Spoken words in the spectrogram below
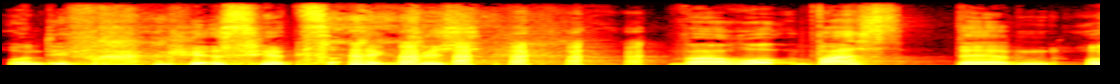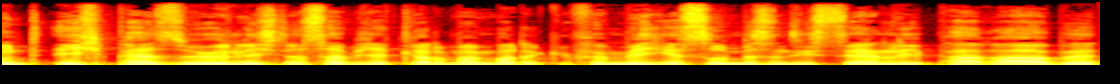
Und die Frage ist jetzt eigentlich, warum, was denn? Und ich persönlich, das habe ich jetzt gerade mein für mich ist so ein bisschen die Stanley Parabel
